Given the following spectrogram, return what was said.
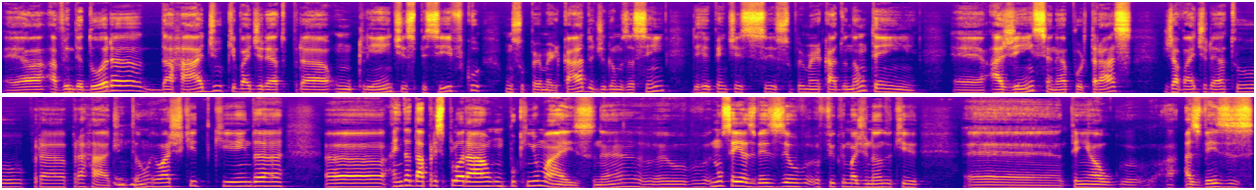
É a, vendedora da rádio que vai direto para um cliente específico, um supermercado, digamos assim. De repente, esse supermercado não tem é, agência né, por trás, já vai direto para a rádio. Então, eu acho que, que ainda, ah, ainda dá para explorar um pouquinho mais. Né? Eu não sei, às vezes eu, eu fico imaginando que é, tem algo. Às vezes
